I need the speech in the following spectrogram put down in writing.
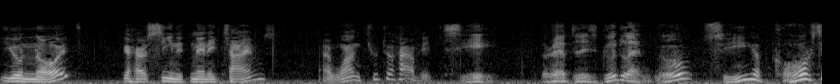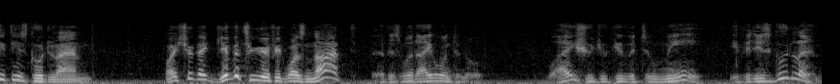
You know it. You have seen it many times. I want you to have it. See, perhaps it is good land, no? See, of course it is good land. Why should I give it to you if it was not? That is what I want to know. Why should you give it to me if it is good land?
